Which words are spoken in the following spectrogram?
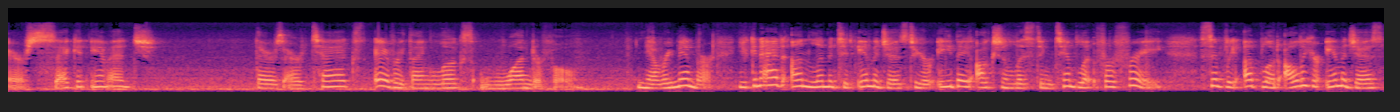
our second image, there's our text. Everything looks wonderful. Now remember, you can add unlimited images to your eBay auction listing template for free. Simply upload all of your images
